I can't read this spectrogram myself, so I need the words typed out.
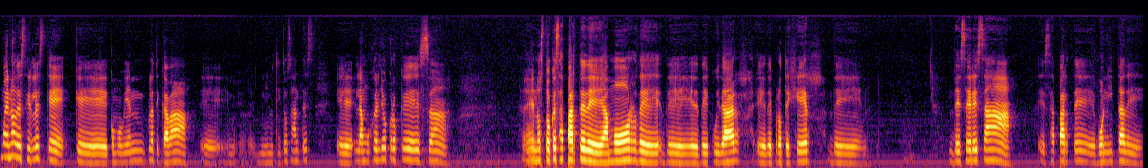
Bueno, decirles que, como bien platicaba eh, minutitos antes, eh, la mujer yo creo que es, ah, nos toca esa parte de amor, de cuidar, de proteger, de de ser esa, esa parte bonita de,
